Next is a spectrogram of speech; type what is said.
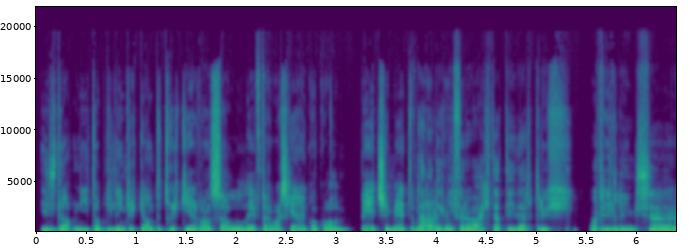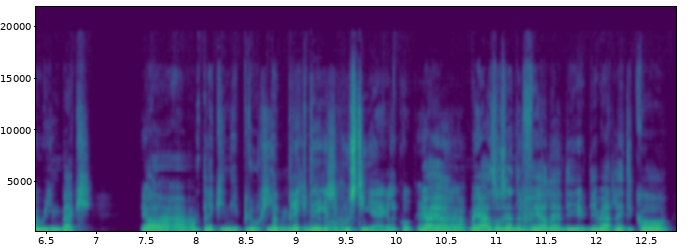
is dat niet op die linkerkant. De terugkeer van Saúl heeft daar waarschijnlijk ook wel een beetje mee te Dat maken. had ik niet verwacht, dat hij daar terug op die links wingback ja, een plek in die ploeg ging. Een plek tegen zijn goesting eigenlijk ook. Hè? Ja, ja, maar ja, zo zijn er veel hè, die, die bij Atletico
